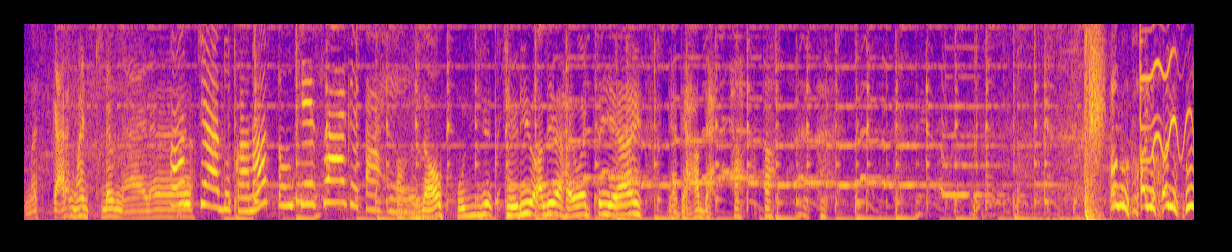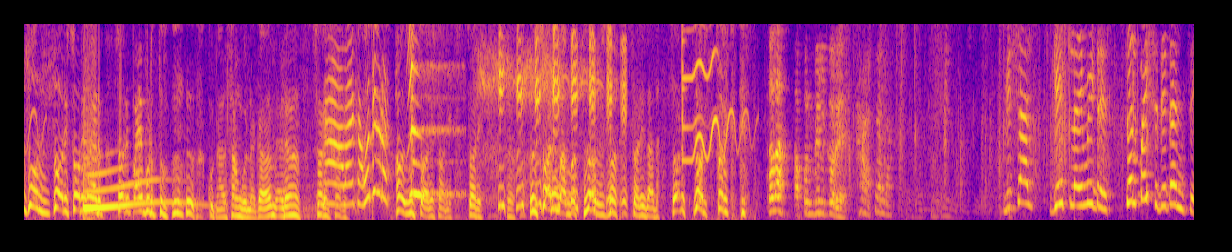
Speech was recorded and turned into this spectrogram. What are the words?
नमस्कार म्हटलं मॅडम. आमच्या दुकानात तुमचे स्वागत आहे. जाऊ फुल छेडी आली आहे वाटतं ये आहे द्या द्या हा द्या. हा हा. Sorry sorry sorry madam. Sorry पाय पडतो. कुणाला सांगू नका मॅडम. सॉरी सॉरी तिकडं. सॉरी सॉरी सॉरी सॉरी बाबा. सॉरी सॉरी सॉरी दादा. सॉरी सॉरी सॉरी चला आपण बिल करूया. हा चला. विशाल घेतलाय मी ड्रेस चल पैसे दे त्यांचे.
